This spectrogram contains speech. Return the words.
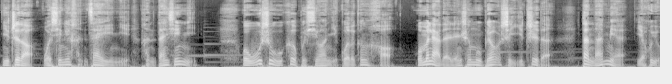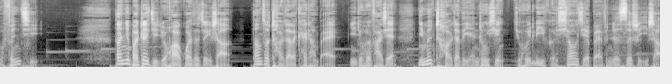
你知道我心里很在意你，很担心你，我无时无刻不希望你过得更好。我们俩的人生目标是一致的，但难免也会有分歧。当你把这几句话挂在嘴上，当做吵架的开场白，你就会发现，你们吵架的严重性就会立刻消解百分之四十以上。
